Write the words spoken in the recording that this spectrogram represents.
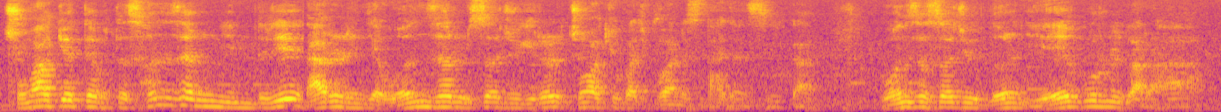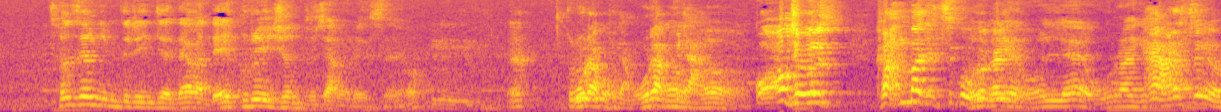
중학교 때부터 선생님들이 나를 이제 원서를 써주기를 중학교까지 부안에서 다녔으니까 원서 써주고 너는 예고를 가라. 선생님들이 이제 내가 레크레이션 부장을 했어요. 음. 예? 오락 그냥 오락 그냥. 어, 어. 꼭 저거 그 한마디 쓰고 거기에 그거 원래 오락이 아, 알았어요.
